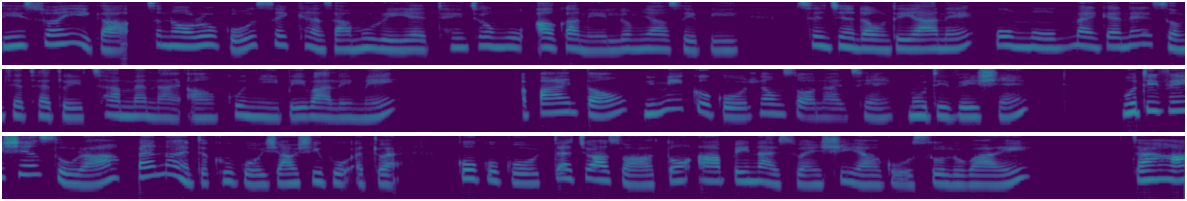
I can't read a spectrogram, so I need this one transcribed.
ဒီစွမ်းရည်ကကျွန်တော်တို့ကိုစိတ်ခံစားမှုတွေရဲ့ထိန်းချုပ်မှုအောက်ကနေလွတ်မြောက်စေပြီးစင်ကြင်တုံတရားနဲ့ပုံမမှန်ကန်တဲ့ဆုံးဖြတ်ချက်တွေချမှတ်နိုင်အောင်ကူညီပေးပါလိမ့်မယ်။အပိုင်း3မိမိကိုယ်ကိုလှုံ့ဆော်နိုင်ခြင်း motivation motivation ဆိုတာပန်းနိုင်တစ်ခုကိုရောက်ရှိဖို့အတွက်ကိုကိုကိုတက်ကြွစွာတွန်းအားပေးနိုင်စွမ်းရှိရာကိုဆိုလိုပါတယ်။ဒါဟာ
